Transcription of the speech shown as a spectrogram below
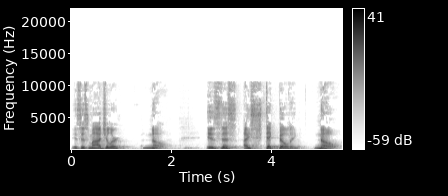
Is this modular? No. Is this a stick building? No.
